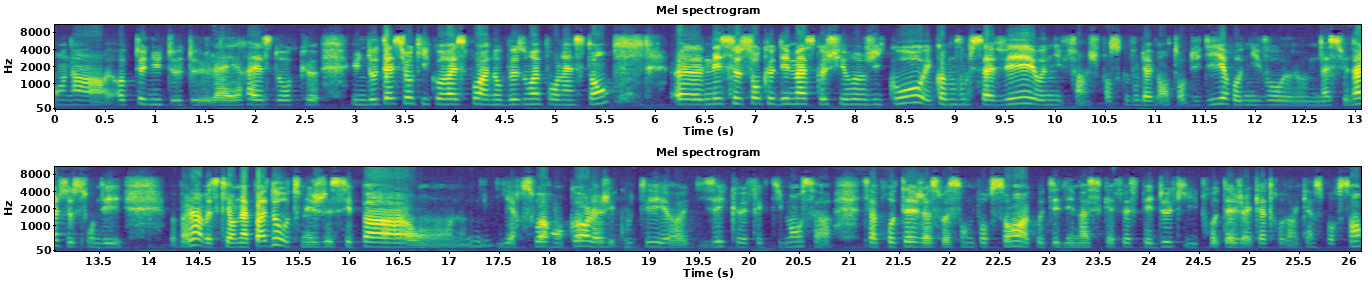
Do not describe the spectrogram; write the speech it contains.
on a obtenu de, de l'ARS donc euh, une dotation qui correspond à nos besoins pour l'instant, euh, mais ce sont que des masques chirurgicaux. Et comme vous le savez, au, enfin je pense que vous l'avez entendu dire au niveau national, ce sont des voilà parce qu'il y en a pas d'autres, mais je sais pas. hier soir encore là j'écoutais, euh, disait que effectivement ça ça protège à 60% à côté des masques FFP2 qui protègent à 95%.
